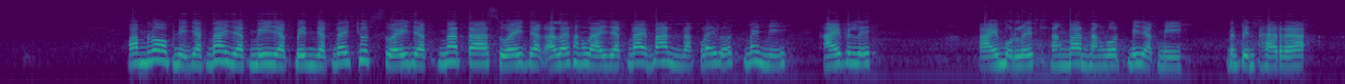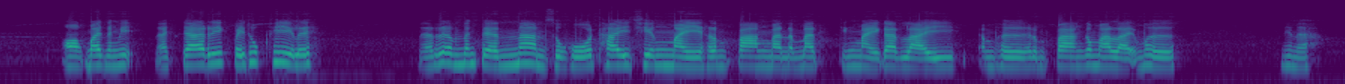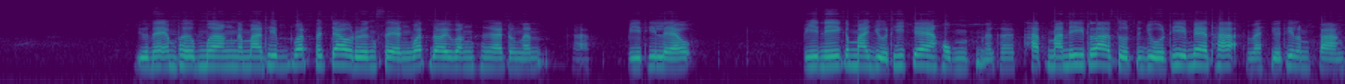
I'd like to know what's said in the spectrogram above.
ความโลภเนี่ยอยากได้อยากมีอยากเป็นอยากได้ชุดสวย อยากหน้าตาสวย อยากอะไรทั้งหลายอยากได้บ้านอยากได้รถไม่มี หายไปเลยหายหมดเลยทั้งบ้านทั้งรถไม่อยากมี มันเป็นภาระ ออกมาจากนี้นะจาริกไปทุกที่เลย นะเริ่มตั้งแต่น่านสุโขทัยเชียงใหม่ลำปางมานะมาเชียงใหม่ก็หลายอำเภอลำปางก็มาหลายอำเภอ นี่นะ อยู่ในอำเภอเมืองนะมาที่วัดพระเจ้าเรืองแสงวัดดอยวังเฮือตรงนั้นปีที่แล้ว ปีนี้ก็มาอยู่ที่แจ้ห่มนะคะ ถัดมานี่ล่าสุดอยู่ที่แม่ทะมาอยู่ที่ลำปาง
